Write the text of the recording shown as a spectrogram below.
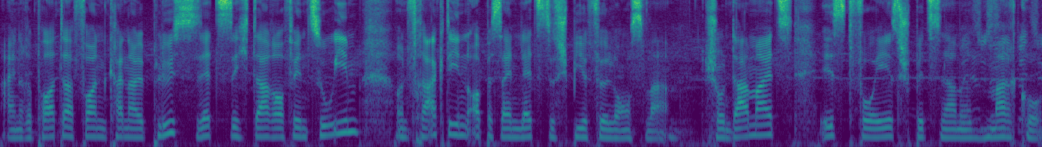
Ein Reporter von Canal Plus setzt sich daraufhin zu ihm und fragt ihn, ob es sein letztes Spiel für Lens war. Schon damals ist Foes Spitzname Marco.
